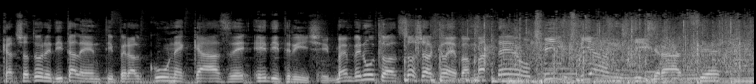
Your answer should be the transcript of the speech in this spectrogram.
cacciatore di talenti per alcune case editrici. Benvenuto al Social Club a Matteo B. Bianchi. Grazie.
